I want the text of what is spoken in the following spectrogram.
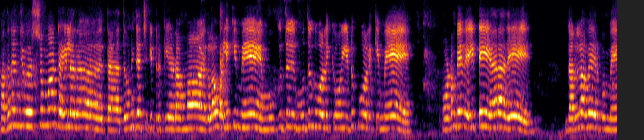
பதினஞ்சு வருஷமா டெய்லரை த துணி தச்சுக்கிட்டு இருக்கியடாமா இதெல்லாம் வலிக்குமே. முகுது முதுகு வலிக்கும் இடுப்பு வலிக்குமே. உடம்பே வெயிட்டே ஏறாதே. டல்லாவே இருப்போமே.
